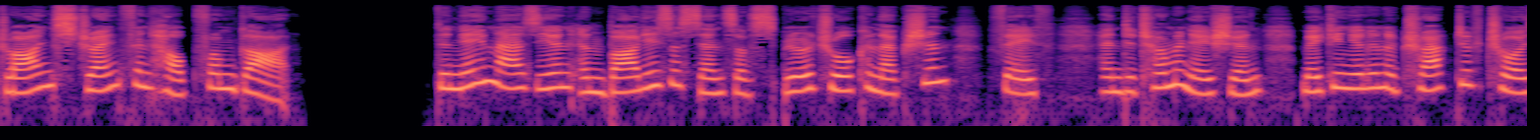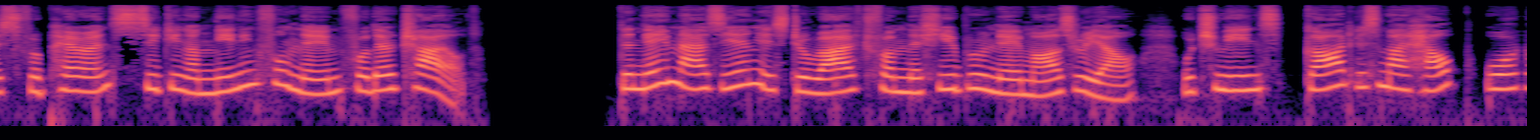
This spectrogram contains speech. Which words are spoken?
drawing strength and help from God. The name Azion embodies a sense of spiritual connection, faith, and determination, making it an attractive choice for parents seeking a meaningful name for their child. The name Azion is derived from the Hebrew name Azriel, which means, God is my help, or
